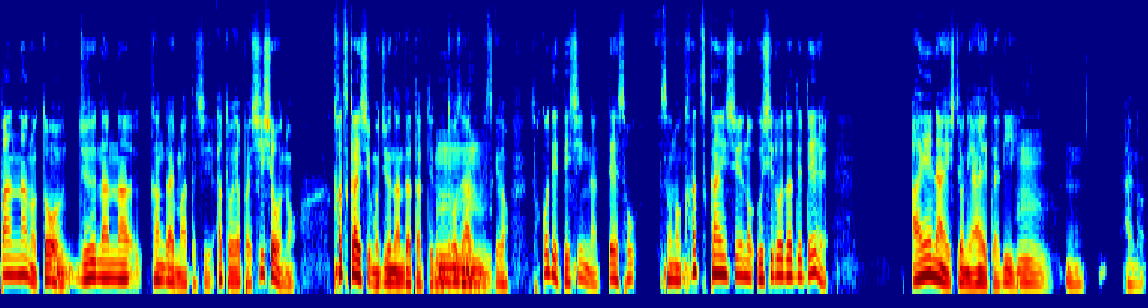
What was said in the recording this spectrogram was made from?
藩なのとうん柔軟な考えもあったし、あとやっぱり師匠の勝海舟も柔軟だったっていうのも当然あるんですけど、そこで弟子になってそその勝海舟の後ろ盾で会えない人に会えたり、うんうんあの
